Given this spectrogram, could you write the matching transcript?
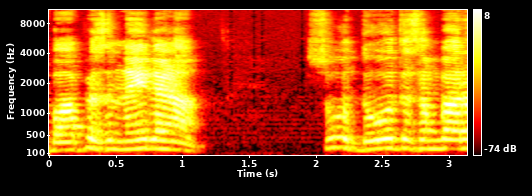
ਵਾਪਸ ਨਹੀਂ ਲੈਣਾ। ਸੋ 2 ਦਸੰਬਰ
